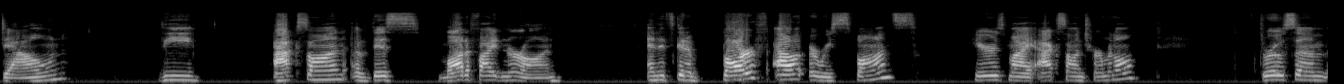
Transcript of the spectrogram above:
down the axon of this modified neuron, and it's going to barf out a response. Here's my axon terminal. Throw some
